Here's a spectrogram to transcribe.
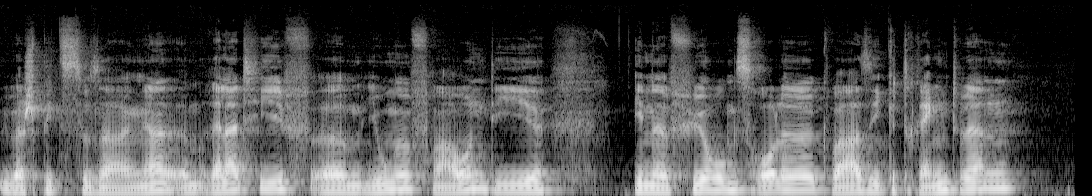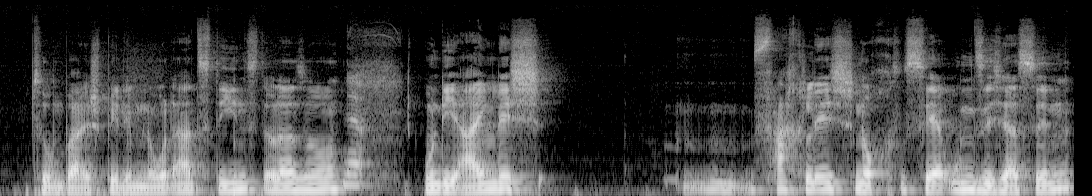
überspitzt zu sagen. Ja? Ähm, relativ ähm, junge Frauen, die in eine Führungsrolle quasi gedrängt werden, zum Beispiel im Notarztdienst oder so, ja. und die eigentlich fachlich noch sehr unsicher sind,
